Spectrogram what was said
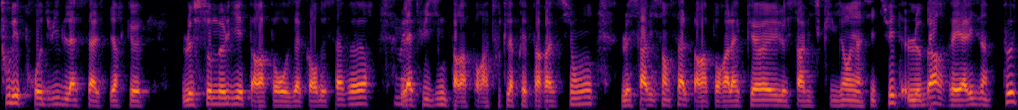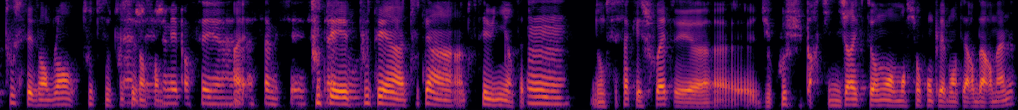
tous les produits de la salle, c'est-à-dire que le sommelier par rapport aux accords de saveurs, la cuisine par rapport à toute la préparation, le service en salle par rapport à l'accueil, le service client et ainsi de suite. Le bar réalise un peu tous ces emblancs, tous, tous ces ensembles. J'ai jamais pensé à, ça, mais c'est tout est tout est un, tout est un, tout est uni en fait. Mm. Donc c'est ça qui est chouette et euh, du coup je suis parti directement en mention complémentaire barman.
